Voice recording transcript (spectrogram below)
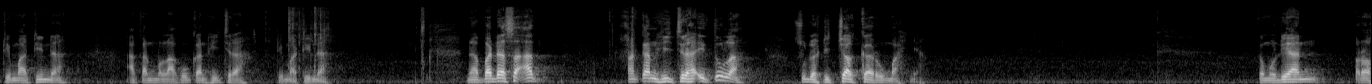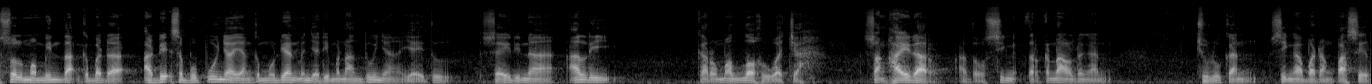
di Madinah akan melakukan hijrah di Madinah. Nah, pada saat akan hijrah itulah sudah dijaga rumahnya. Kemudian Rasul meminta kepada adik sepupunya yang kemudian menjadi menantunya yaitu Sayyidina Ali karomallahu wajah Sang Haidar atau sing, terkenal dengan julukan singa padang pasir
